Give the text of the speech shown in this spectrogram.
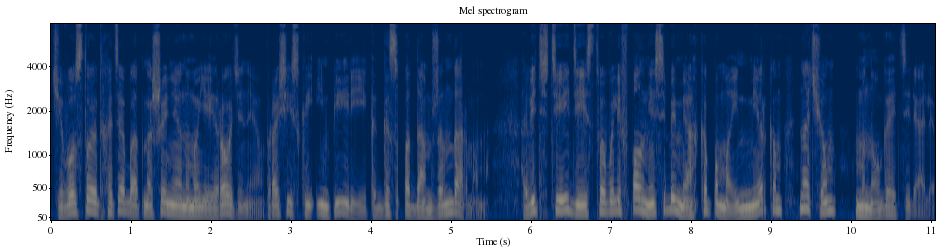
Чего стоит хотя бы отношение на моей родине, в Российской империи, к господам-жандармам. А ведь те и действовали вполне себе мягко по моим меркам, на чем многое теряли.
